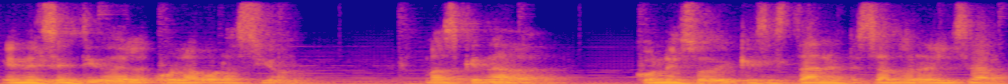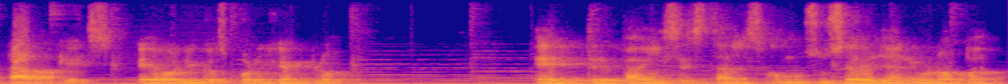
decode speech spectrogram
en el sentido de la colaboración. Más que nada, con eso de que se están empezando a realizar parques eólicos, por ejemplo, entre países tales como sucede ya en Europa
